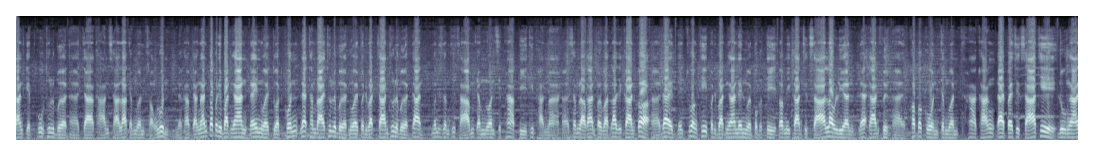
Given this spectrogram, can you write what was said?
การเก็บกู้ทุระเบิดจากฐานสหรัฐจำนวน 2 รุ่นนะครับ จากนั้นก็ปฏิบัติงานในหน่วยตรวจค้นและทำลายทุระเบิดหน่วยปฏิบัติการการทุระเบิดด้านมนุษยธรรมที่ 3จำนวน 15 ปีที่ผ่านมาเอ่อสำหรับการปฏิบัติราชการก็ได้ในช่วงที่ปฏิบัติงานในหน่วยปกติ ก็มีการศึกษาเล่าเรียน และการฝึกข้อประโกนจำนวน 5 ครั้ง ได้ไปศึกษาที่ดูงาน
